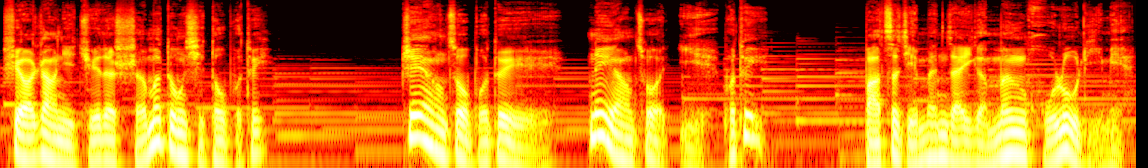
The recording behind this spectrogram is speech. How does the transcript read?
是要让你觉得什么东西都不对，这样做不对，那样做也不对，把自己闷在一个闷葫芦里面，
